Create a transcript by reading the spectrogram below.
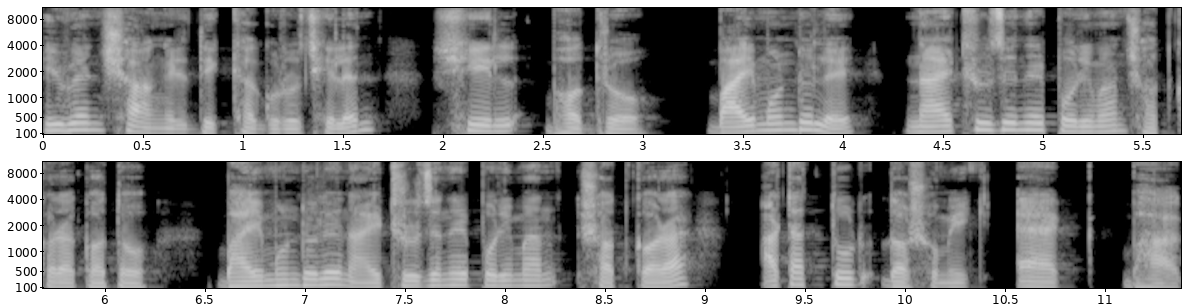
হিউয়েন সাং এর দীক্ষাগুরু ছিলেন শিল ভদ্র। বায়ুমণ্ডলে নাইট্রোজেনের পরিমাণ শতকরা কত? বায়ুমণ্ডলে নাইট্রোজেনের পরিমাণ শতকরা আটাত্তর দশমিক এক ভাগ।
